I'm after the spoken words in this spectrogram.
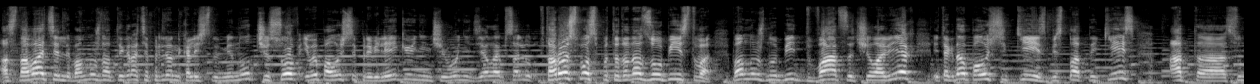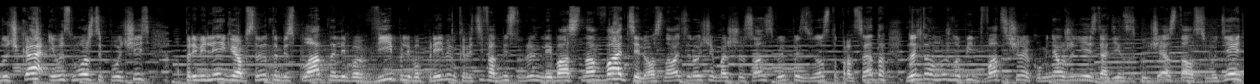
основатель. Вам нужно отыграть определенное количество минут, часов, и вы получите привилегию, ничего не делая абсолютно. Второй способ это донат за убийство. Вам нужно убить 20 человек, и тогда вы получите кейс, бесплатный кейс от э, сундучка, и вы сможете получить привилегию абсолютно бесплатно, либо VIP, либо премиум, креатив, административный, либо основатель. У основателя очень большой шанс выпасть 90%, но для этого нужно убить 20 человек. У меня уже есть 11 ключей, осталось всего 9,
